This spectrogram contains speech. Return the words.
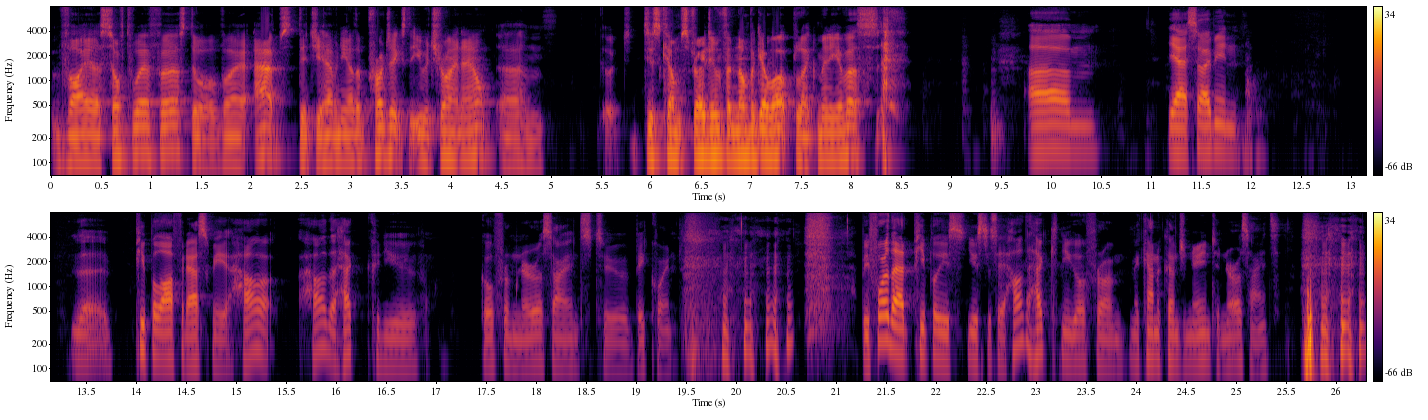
via software first or via apps? Did you have any other projects that you were trying out? Um, just come straight in for number go up like many of us? um, yeah. So I mean, the people often ask me how how the heck could you go from neuroscience to Bitcoin? before that, people used, to say, "How the heck can you go from mechanical engineering to neuroscience?"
